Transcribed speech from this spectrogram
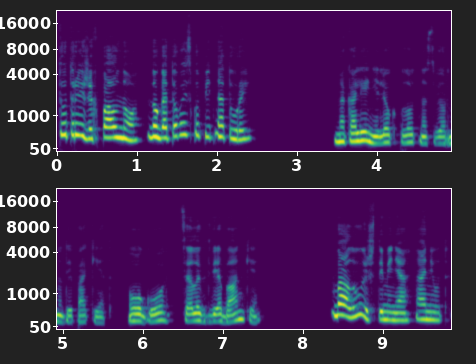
тут рыжих полно, но готова искупить натурой». На колени лег плотно свернутый пакет. Ого, целых две банки. «Балуешь ты меня, Анют».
